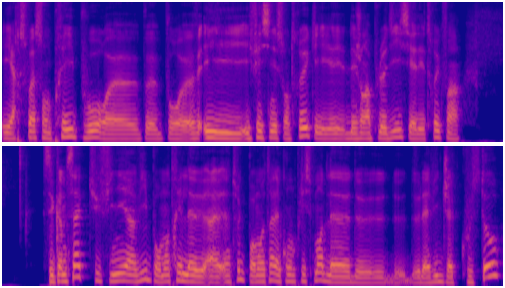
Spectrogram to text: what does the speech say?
et il reçoit son prix pour, euh, pour, il, fait signer son truc et les gens applaudissent, il y a des trucs, enfin, c'est comme ça que tu finis un vie pour montrer un truc pour montrer l'accomplissement de la, de, la vie de Jacques Cousteau.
